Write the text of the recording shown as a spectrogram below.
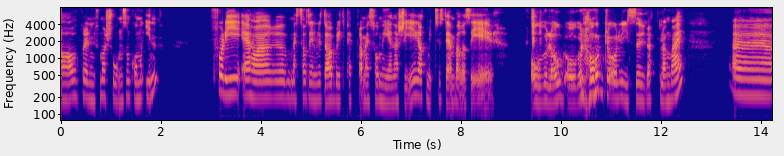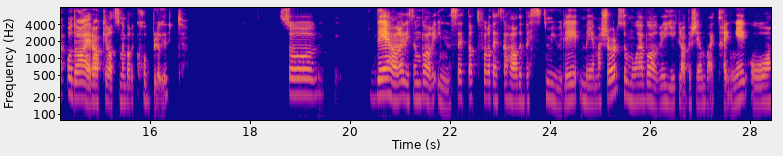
av på den informasjonen som kommer inn. Fordi jeg har mest sannsynligvis da blitt pepra med så mye energi at mitt system bare sier overload, overload og lyser rødt lang vei. Eh, og da er det akkurat som jeg bare kobler ut. Så det har jeg liksom bare innsett at for at jeg skal ha det best mulig med meg sjøl, så må jeg bare gi klar beskjed om hva jeg trenger, og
